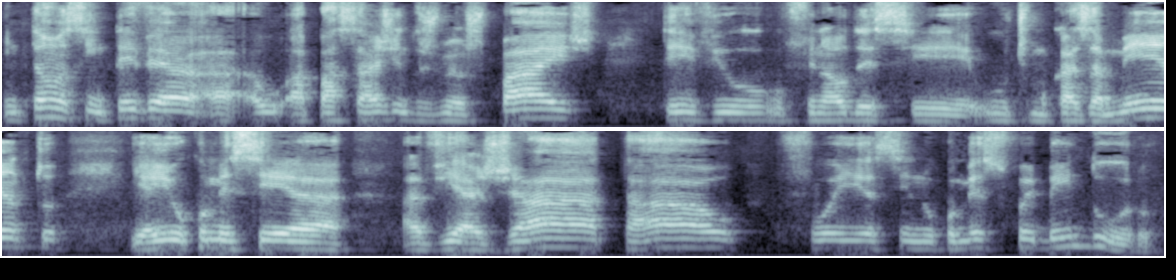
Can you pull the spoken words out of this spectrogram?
Então, assim, teve a, a, a passagem dos meus pais, teve o, o, final desse último casamento, e aí eu comecei a, a viajar, tal. Foi assim, no começo foi bem duro,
